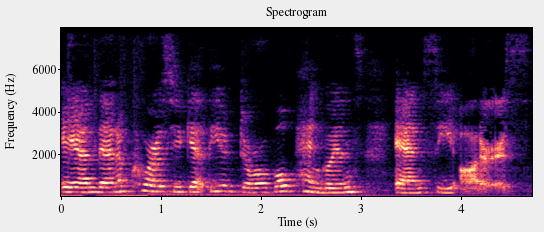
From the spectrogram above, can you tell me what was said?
And then of course you get the adorable penguins and sea otters.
